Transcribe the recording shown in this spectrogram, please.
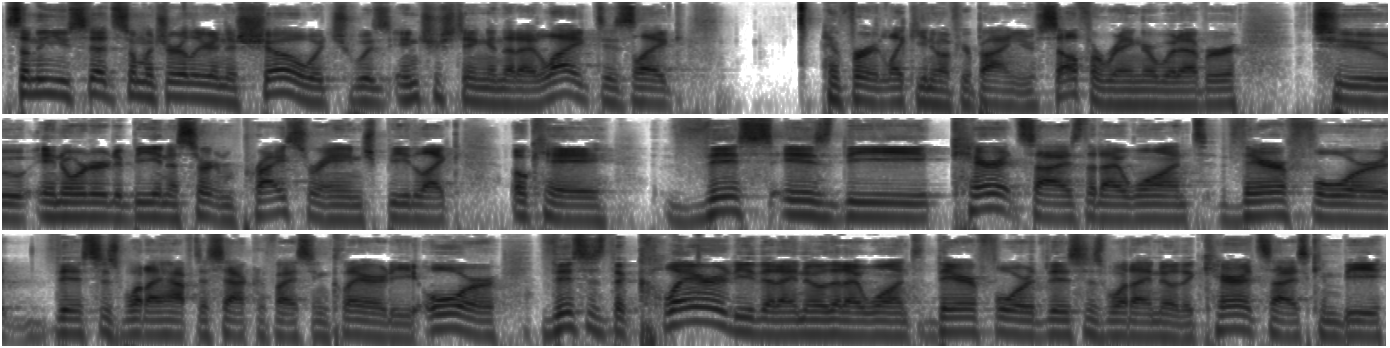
something you said so much earlier in the show which was interesting and that I liked is like and for like you know if you're buying yourself a ring or whatever to in order to be in a certain price range be like okay this is the carat size that I want therefore this is what I have to sacrifice in clarity. Or this is the clarity that I know that I want therefore this is what I know the carat size can be.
